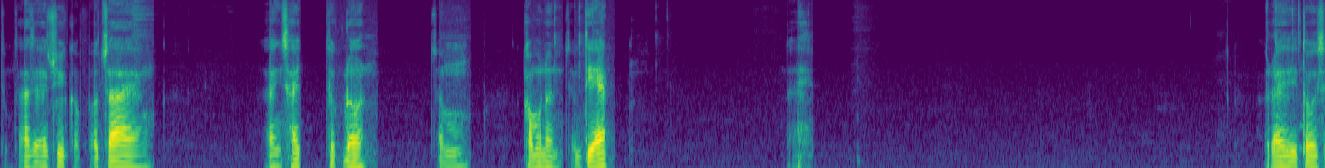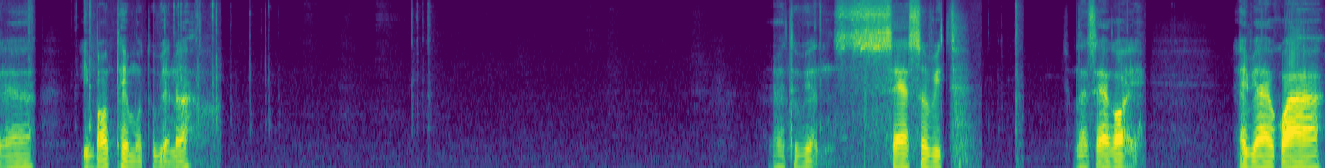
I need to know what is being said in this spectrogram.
Chúng ta sẽ truy cập vào trang danh sách thực đơn component ts đây. ở đây thì tôi sẽ import thêm một thư viện nữa. Đây thư viện share service chúng ta sẽ gọi API qua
